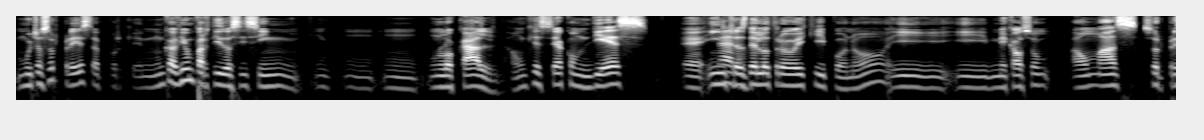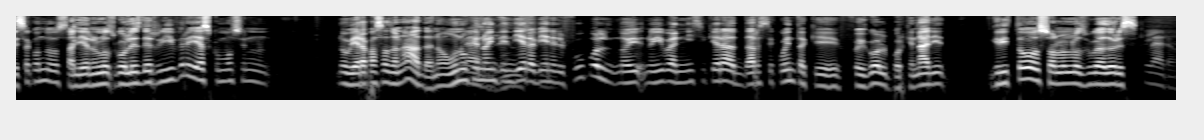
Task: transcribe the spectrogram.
mucha sorpresa porque nunca vi un partido así sin un, un- un- un local, aunque sea con 10 eh, hinchas Claro. del otro equipo, ¿no? Y, y me causó aún más sorpresa cuando salieron los goles de River y es como si no, no hubiera pasado nada, ¿no? Uno que no entendiera bien el fútbol no, no iba ni siquiera a darse cuenta que fue gol porque nadie gritó, solo los jugadores Claro.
